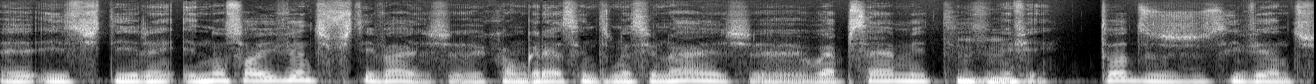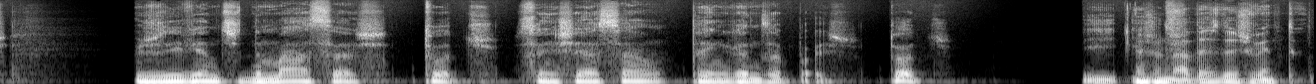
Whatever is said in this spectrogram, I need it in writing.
eh, Existirem, e não só eventos festivais, eh, congressos internacionais, eh, Web Summit, Uhum. enfim, todos os eventos, os eventos de massas, todos, sem exceção, têm grandes apoios. Todos. E, As jornadas da juventude.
